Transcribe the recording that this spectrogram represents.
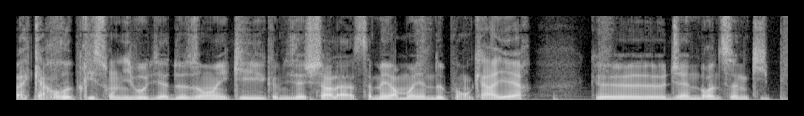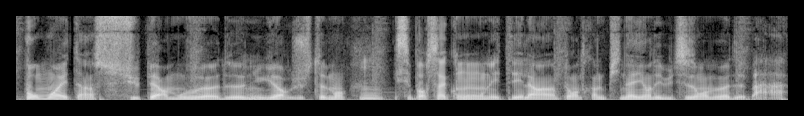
bah, qui a repris son niveau d'il y a deux ans et qui, comme disait Charles, a sa meilleure moyenne de points en carrière, que Jalen Brunson, qui pour moi était un super move de Mm. New York justement, Mm. c'est pour ça qu'on était là un peu en train de pinailler en début de saison en mode bah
